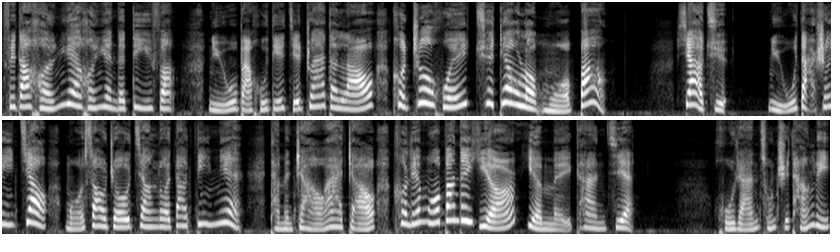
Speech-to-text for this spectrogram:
飞到很远很远的地方。女巫把蝴蝶结抓得牢，可这回却掉了魔棒。下去。女巫大声一叫，魔扫帚降落到地面。他们找啊找，可连魔棒的影儿也没看见。忽然，从池塘里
